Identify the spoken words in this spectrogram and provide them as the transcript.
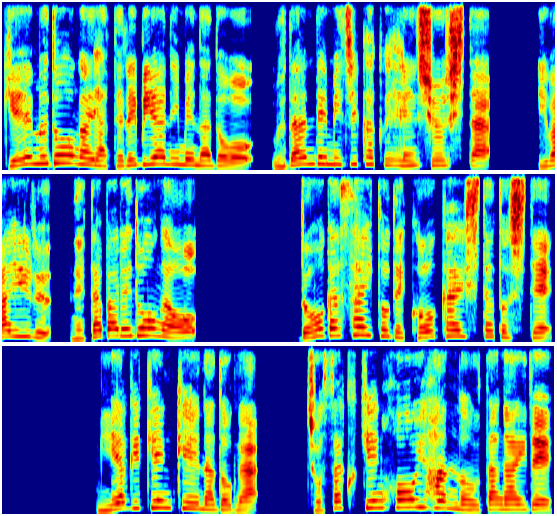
ゲーム動画やテレビアニメなどを無断で短く編集した、いわゆるネタバレ動画を動画サイトで公開したとして、宮城県警などが著作権法違反の疑いで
